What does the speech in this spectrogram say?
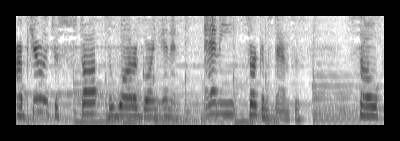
are purely to stop the water going in in any circumstances. So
